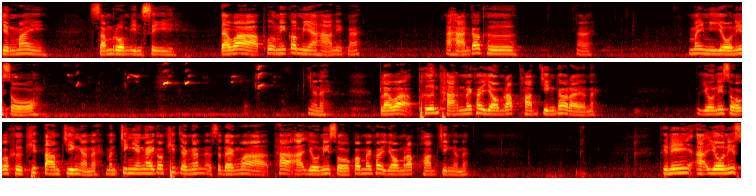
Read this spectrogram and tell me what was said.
จึงไม่สำรวมอินทรีย์ แต่ว่าพวกนี้ก็มีอาหารอีกนะ อาหารก็คืออะไรไม่มีโยนิโสเนี่ยนะแปลว่าพื้นฐานไม่ค่อยยอมรับความจริงเท่าไหร่นะโยนิโสก็คือคิดตามจริงอะนะมันจริงยังไงก็คิดอย่างนั้น แสดงว่าถ้าอโยนิโสก็ไม่ค่อยยอมรับความจริงอะนะ ทีนี้อโยนิโส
